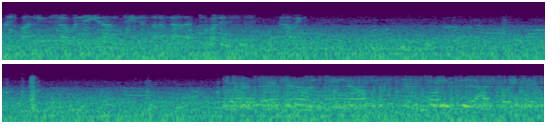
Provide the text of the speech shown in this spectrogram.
responding, so when they get on scene, just let know that's what is coming. They're on scene now. 22 uh, 46.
